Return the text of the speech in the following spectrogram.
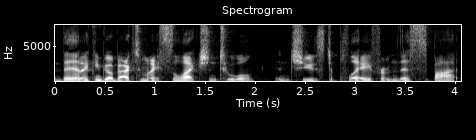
and then I can go back to my selection tool and choose to play from this spot.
